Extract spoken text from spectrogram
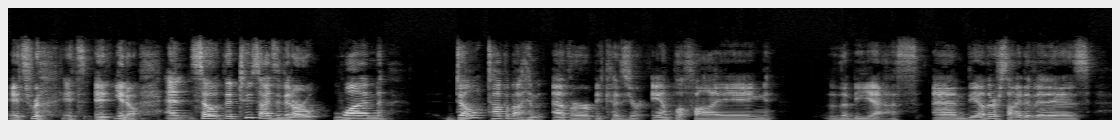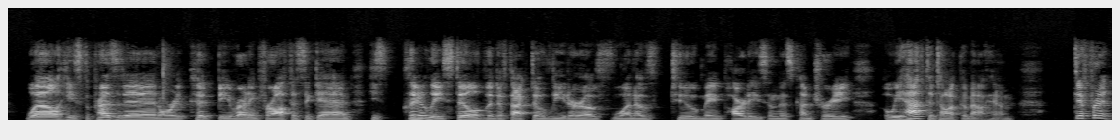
it's really it's it you know, and so the two sides of it are one, don't talk about him ever because you're amplifying the BS. And the other side of it is, well, he's the president or he could be running for office again. He's clearly still the de facto leader of one of two main parties in this country. We have to talk about him. Different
